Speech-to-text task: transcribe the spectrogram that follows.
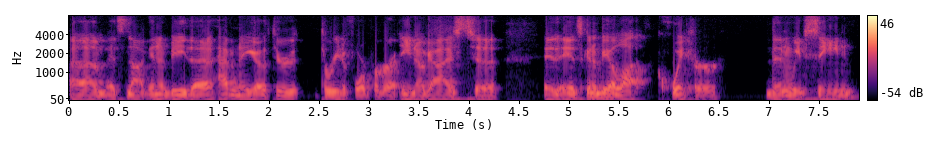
um, it's not going to be the having to go through three to four, progr- you know, guys to. It, it's going to be a lot quicker than we've seen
